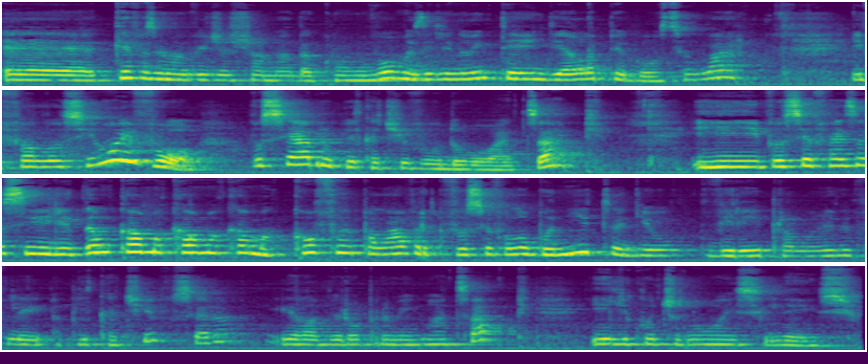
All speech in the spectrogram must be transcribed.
é, quer fazer uma videochamada com o vô, mas ele não entende. E ela pegou o celular e falou assim: Oi, vô, você abre o aplicativo do WhatsApp e você faz assim. Ele, não, calma, calma, calma. Qual foi a palavra que você falou bonita? E eu virei para a Lorena e falei: Aplicativo, será? E ela virou para mim: WhatsApp. E ele continuou em silêncio.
